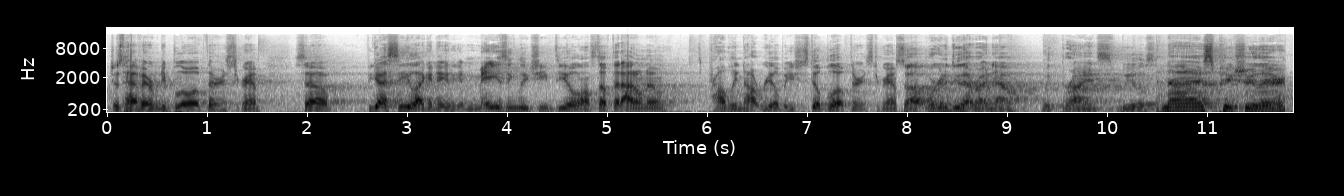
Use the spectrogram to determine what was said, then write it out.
just to have everybody blow up their Instagram. So if you guys see like an amazingly cheap deal on stuff that I don't own, it's probably not real, but you should still blow up their Instagram. So we're gonna do that right now with Brian's wheels. Nice picture there.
